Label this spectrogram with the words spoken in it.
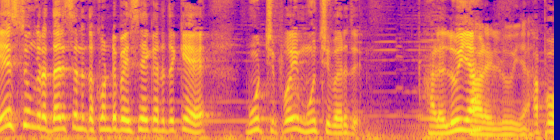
இயேசுங்கிற தரிசனத்தை கொண்டு போய் சேர்க்கறதுக்கே மூச்சு போய் மூச்சு வருது. அப்போ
